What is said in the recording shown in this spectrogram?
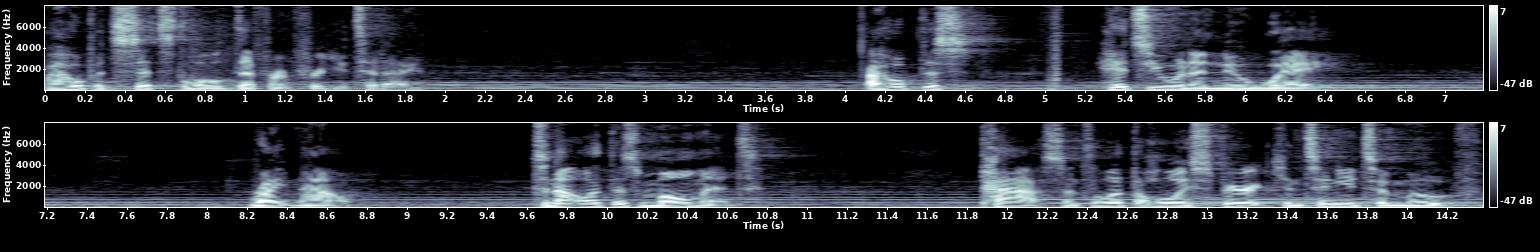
I hope it sits a little different for you today. I hope this hits you in a new way right now. To not let this moment pass and to let the Holy Spirit continue to move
